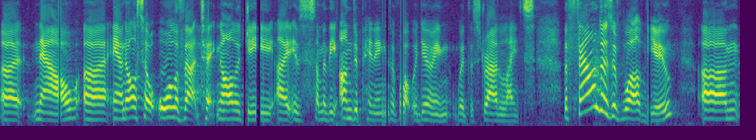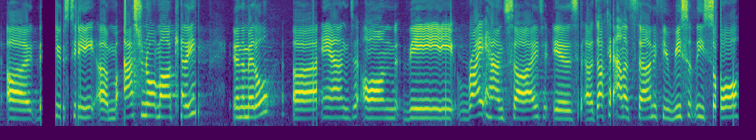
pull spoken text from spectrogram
Uh, now, uh, and also all of that technology uh, is some of the underpinnings of what we're doing with the Stratolites. The founders of World View, um, uh, you see um, astronaut Mark Kelly in the middle, uh, and on the right-hand side is uh, Dr. Alan Stern. If you recently saw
